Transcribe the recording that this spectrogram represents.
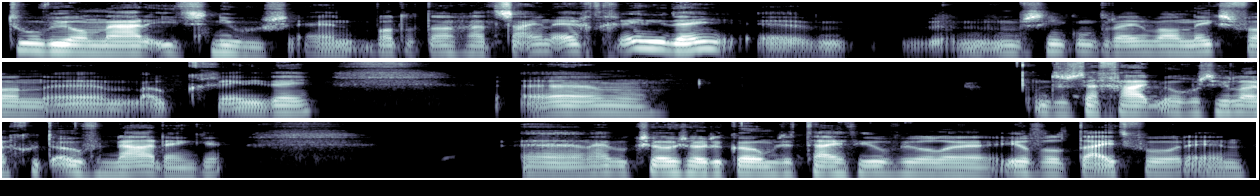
toe wil naar iets nieuws. En wat het dan gaat zijn, echt geen idee. Uh, misschien komt er helemaal niks van, uh, ook geen idee. Dus daar ga ik nog eens heel erg goed over nadenken. Daar heb ik sowieso de komende tijd heel veel, uh, heel veel tijd voor. En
